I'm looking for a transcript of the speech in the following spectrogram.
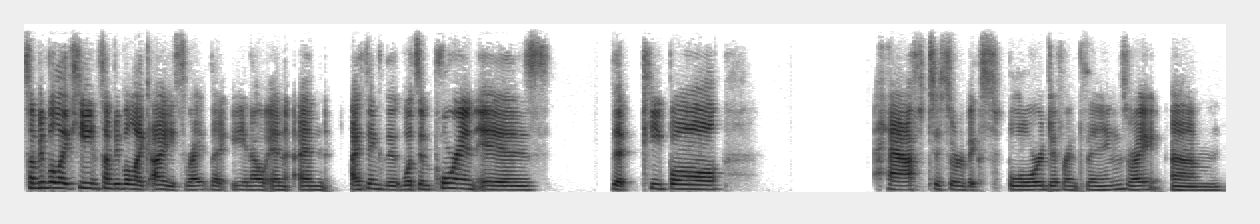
some people like heat, and some people like ice, right? That you know, and and I think that what's important is that people have to sort of explore different things, right? Um,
